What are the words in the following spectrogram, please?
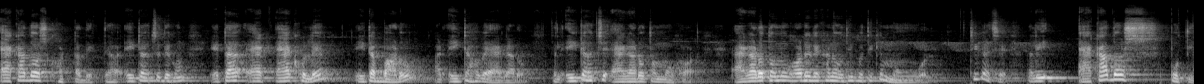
একাদশ ঘরটা দেখতে হয়। এইটা হচ্ছে দেখুন, এটা এক এক হলে এইটা বারো আর এইটা হবে এগারো। তাহলে এইটা হচ্ছে এগারোতম ঘর। এগারোতম ঘরের এখানে অধিপতিকে মঙ্গল। ঠিক আছে? তাহলে একাদশ পতি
